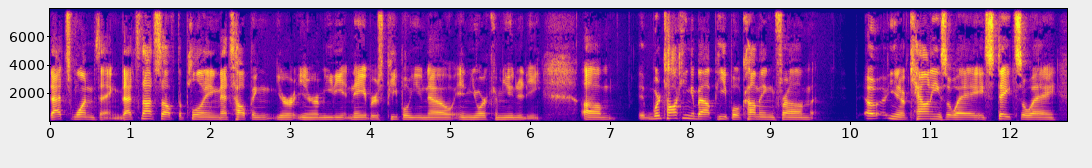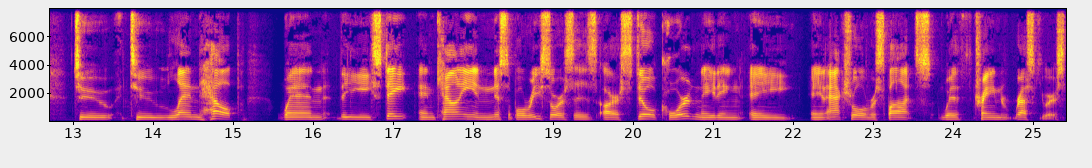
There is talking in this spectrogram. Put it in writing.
That's one thing. That's not self deploying. That's helping your your immediate neighbors, people you know in your community. Um, we're talking about people coming from uh, you know counties away, states away to to lend help when the state and county and municipal resources are still coordinating a an actual response with trained rescuers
